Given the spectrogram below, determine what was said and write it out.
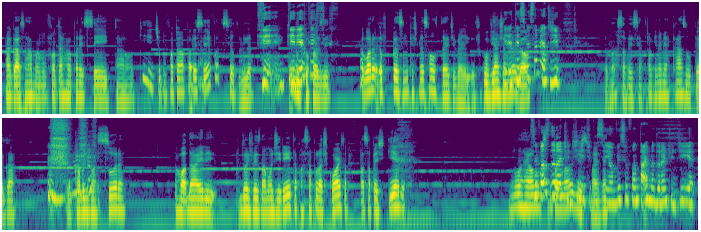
cagaço, ah, mano, um fantasma vai aparecer e tal. Que, tipo, o fantasma aparecer, apareceu, tá ligado? Que- Tem queria muito o que eu ter, fazer. Agora eu fico pensando questão de assaltante, velho. Eu fico viajando queria ter esse legal. pensamento de. Nossa, velho, se entrar alguém na minha casa, eu vou pegar um cabo de vassoura, rodar ele duas vezes na mão direita, passar pelas costas, passar pra esquerda. No real Se não fosse durante o dia, disso, tipo, mas, se né? eu visse um fantasma durante o dia,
